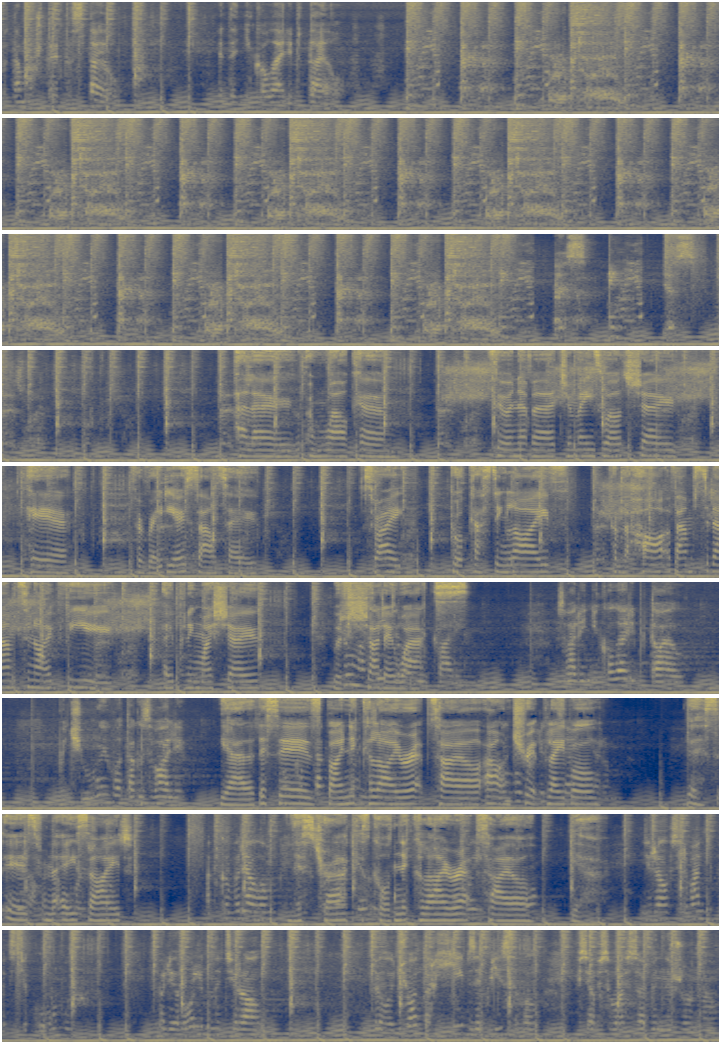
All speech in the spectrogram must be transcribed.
Потому что это стайл. Это Николай Рептайл. Salto. That's right, broadcasting live from the heart of Amsterdam tonight for you, opening my show with Жил на свете Shadow ровный Wax. парень. Звали Николай Рептайл. Почему его так звали? Yeah, this is by Nikolai Reptile out on Trip label. This is from the A side. Отковырял он This track is called Nikolai Reptile. Yeah. Держал в серванте под стеклом, полиролем натирал. Вел учет, архив записывал, все в свой особенный журнал.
